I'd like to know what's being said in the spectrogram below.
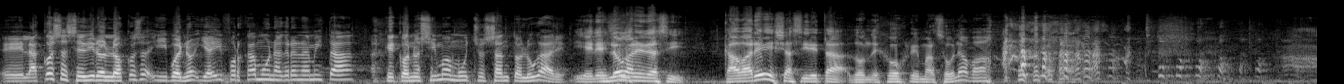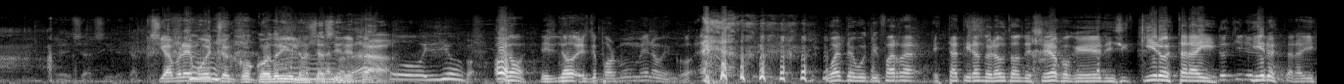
eh, las cosas se dieron las cosas y bueno, y ahí forjamos una gran amistad que conocimos muchos santos lugares. Y el eslogan era así: Cabaret Yacireta, donde Jorge Marzola va. Si habremos hecho el cocodrilo en Yacyretá. Uy, Dios. No, eh, no, eh, por un menos vengo. Walter Gutifarra está tirando el auto donde sea porque dice, quiero estar ahí. No tiene quiero estar ahí.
